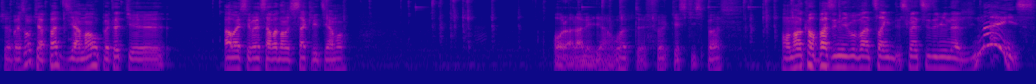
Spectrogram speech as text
J'ai l'impression qu'il n'y a pas de diamants, ou peut-être que... Ah ouais, c'est vrai, ça va dans le sac, les diamants. Oh là là, les gars, what the fuck, qu'est-ce qui se passe? On a encore passé niveau 25, 26 de minage. Nice!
